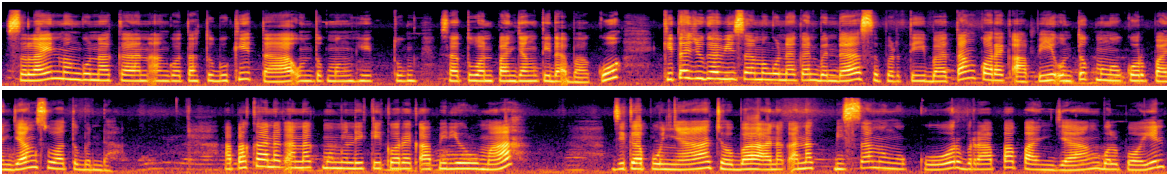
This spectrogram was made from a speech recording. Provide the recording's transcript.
Selain menggunakan anggota tubuh kita untuk menghitung satuan panjang tidak baku, kita juga bisa menggunakan benda seperti batang korek api untuk mengukur panjang suatu benda. Apakah anak-anak memiliki korek api di rumah? Jika punya, coba anak-anak bisa mengukur berapa panjang ballpoint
